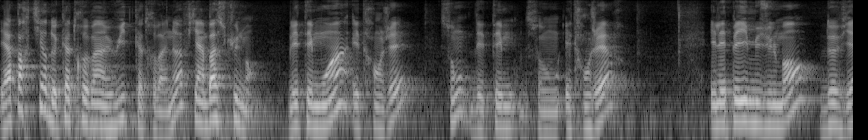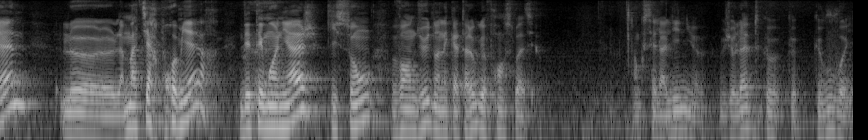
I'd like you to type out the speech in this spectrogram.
Et à partir de 88-89, il y a un basculement. Les témoins étrangers sont, des sont étrangères et les pays musulmans deviennent la matière première des témoignages qui sont vendus dans les catalogues de France Loisirs. Donc c'est la ligne violette que, vous voyez.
